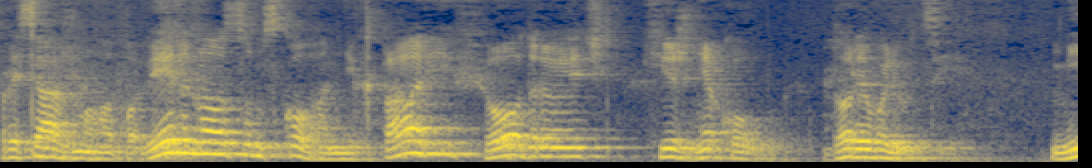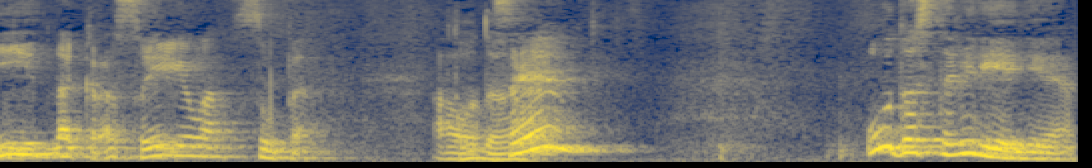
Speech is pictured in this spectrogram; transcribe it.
присяжного повіреного Сумського Нектарій Федорович Хіжняков до революції. Мідна, красива, супер. А То да. удостовірення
